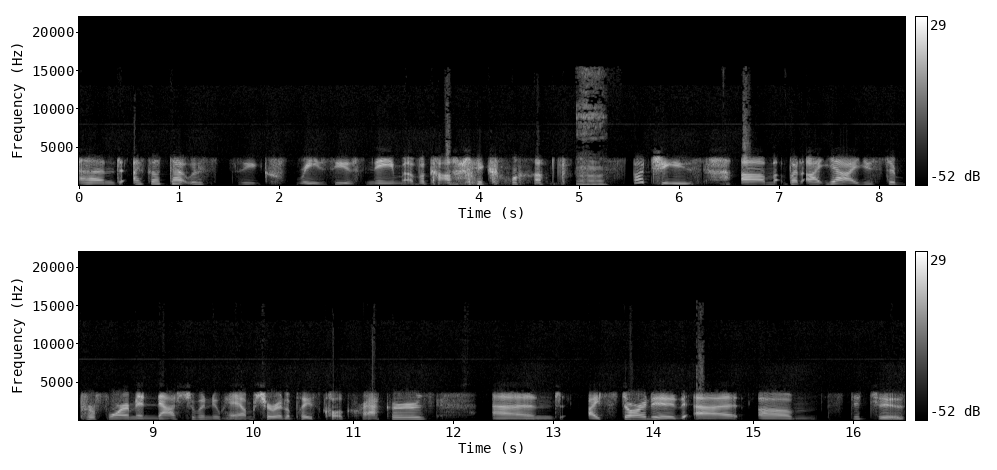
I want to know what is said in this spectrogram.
and I thought that was the craziest name of a comedy club. Uh-huh. Sputchies. Um, but I, yeah, I used to perform in Nashua, New Hampshire, at a place called Crackers, and I started at um, Stitches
